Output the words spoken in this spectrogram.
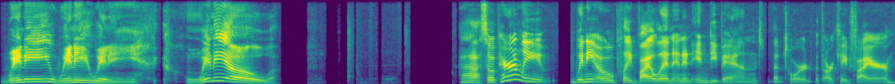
Winnie, Winnie, Winnie, Winnie O. Ah, so apparently, Winnie O played violin in an indie band that toured with Arcade Fire.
